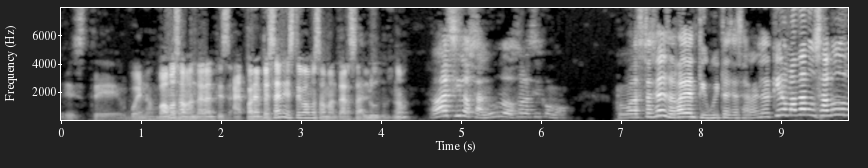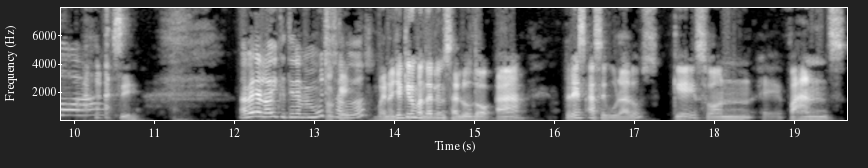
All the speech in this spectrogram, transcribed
Este, bueno, vamos a mandar antes, ah, para empezar este vamos a mandar saludos, ¿no? Ah, sí, los saludos, ahora sí como, como las estaciones de radio antiguitas, ya saben. Le quiero mandar un saludo. a- Sí. A ver, Eloy, que tiene muchos saludos. Bueno, yo quiero mandarle un saludo a tres asegurados que son eh, fans,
